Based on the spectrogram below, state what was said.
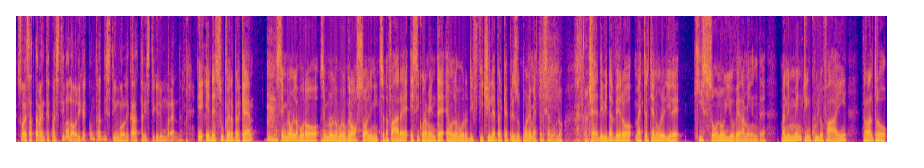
sono esattamente questi valori che contraddistinguono le caratteristiche di un brand. E- ed è super perché sembra un, lavoro, sembra un lavoro grosso all'inizio da fare e sicuramente è un lavoro difficile perché presuppone mettersi a nudo. Cioè devi davvero metterti a nudo e dire chi sono io veramente. Ma nel momento in cui lo fai, tra l'altro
